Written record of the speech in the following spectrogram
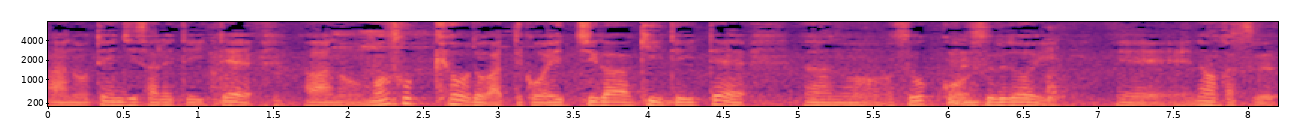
あの展示されていてあのものすごく強度があってこうエッジが効いていてあのすごくこう鋭い、えー、なおかつ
